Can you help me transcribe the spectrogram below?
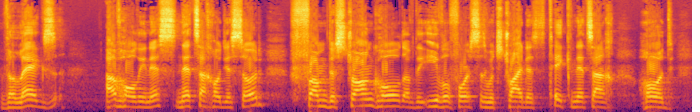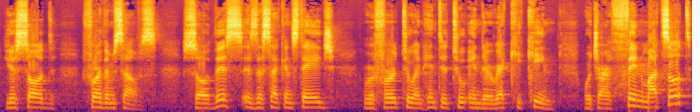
the legs of holiness, Netzach Hod Yesod, from the stronghold of the evil forces which try to take Netzach Hod Yesod for themselves. So this is the second stage referred to and hinted to in the Rekikin, which are thin matzot,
